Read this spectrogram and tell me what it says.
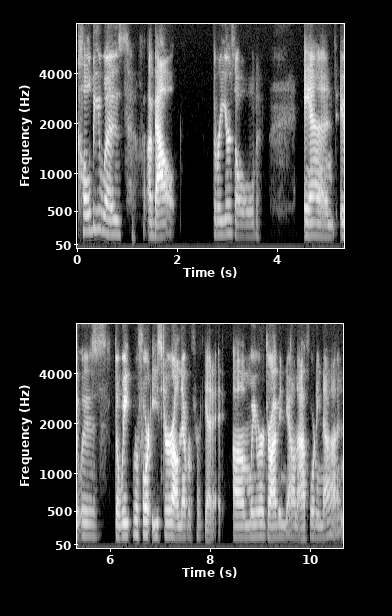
Colby was about three years old, and it was the week before Easter. I'll never forget it. Um, we were driving down I 49,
